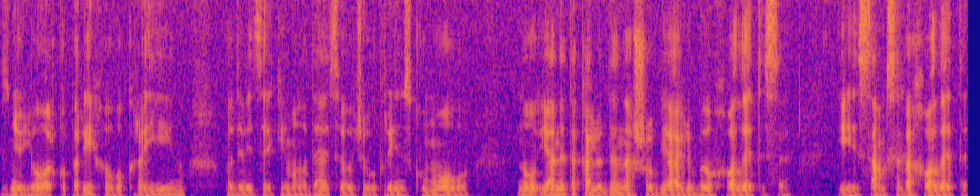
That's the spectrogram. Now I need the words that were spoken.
з Нью-Йорку переїхав в Україну. Подивіться, який молодець вивчив українську мову. Ну, я не така людина, щоб я любив хвалитися і сам себе хвалити.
